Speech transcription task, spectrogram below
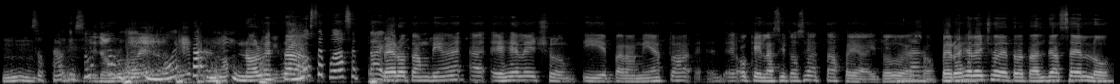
Mm. Eso, está, eso no está bien, no está bien. No lo está. No se puede aceptar. Pero también es, es el hecho, y para mí esto, eh, ok, la situación está fea y todo Claro. eso, pero es el hecho de tratar de hacerlo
